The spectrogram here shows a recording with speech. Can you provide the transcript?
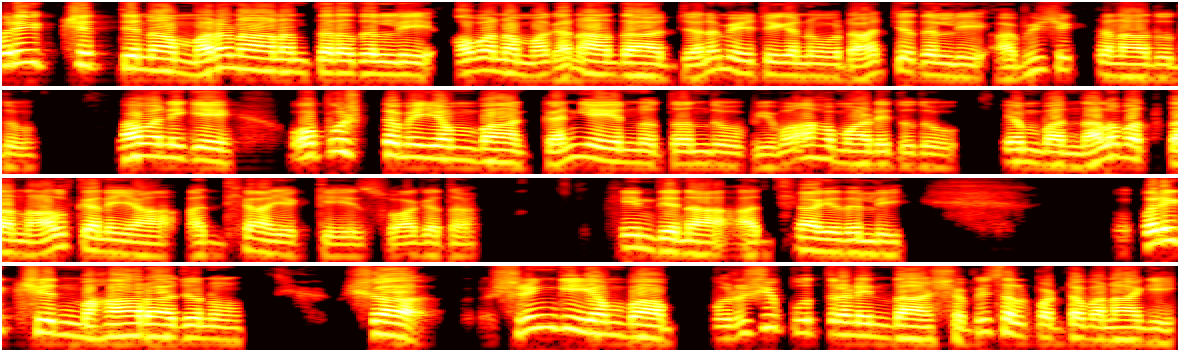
ಪರೀಕ್ಷಿತ್ತಿನ ಮರಣಾನಂತರದಲ್ಲಿ ಅವನ ಮಗನಾದ ಜನಮೇಜಯನು ರಾಜ್ಯದಲ್ಲಿ ಅಭಿಷಿಕ್ತನಾದುದು. ಅವನಿಗೆ ಒಪುಷ್ಟಮೆ ಎಂಬ ಕನ್ಯೆಯನ್ನು ತಂದು ವಿವಾಹ ಮಾಡಿದುದು ಎಂಬ ನಲವತ್ತ ನಾಲ್ಕನೆಯ ಅಧ್ಯಾಯಕ್ಕೆ ಸ್ವಾಗತ. ಹಿಂದಿನ ಅಧ್ಯಾಯದಲ್ಲಿ ಪರೀಕ್ಷಿತ್ ಮಹಾರಾಜನು ಶ ಶೃಂಗಿ ಎಂಬ ಋಷಿಪುತ್ರನಿಂದ ಶಪಿಸಲ್ಪಟ್ಟವನಾಗಿ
